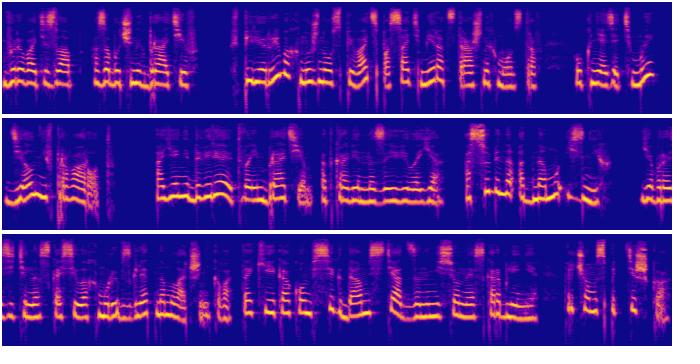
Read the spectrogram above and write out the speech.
вырывать из лап озабоченных братьев. В перерывах нужно успевать спасать мир от страшных монстров. У князя тьмы дел не в проворот. «А я не доверяю твоим братьям», — откровенно заявила я. «Особенно одному из них». Я выразительно скосила хмурый взгляд на младшенького. Такие, как он, всегда мстят за нанесенное оскорбление, причем из-под тишка.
